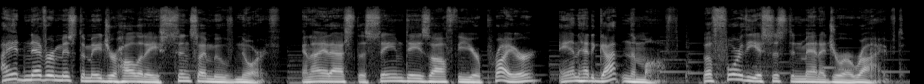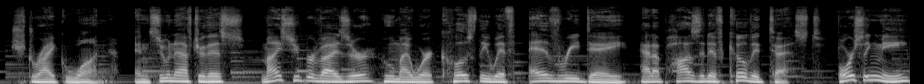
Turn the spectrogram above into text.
I had never missed a major holiday since I moved north, and I had asked the same days off the year prior and had gotten them off before the assistant manager arrived. Strike one. And soon after this, my supervisor, whom I work closely with every day, had a positive COVID test, forcing me,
